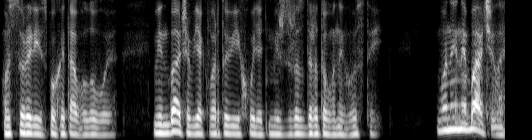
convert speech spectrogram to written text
Гостороріз похитав головою. Він бачив, як вартові ходять між роздратованих гостей. Вони не бачили.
